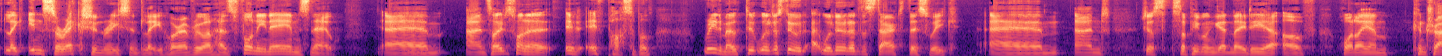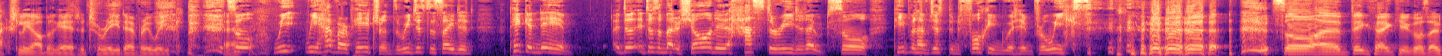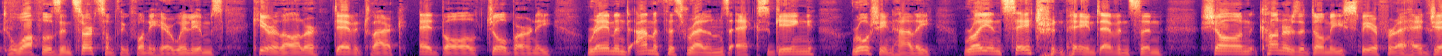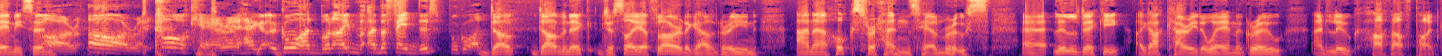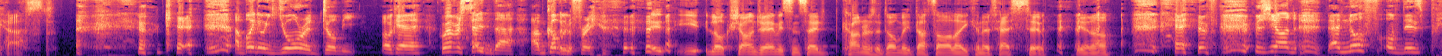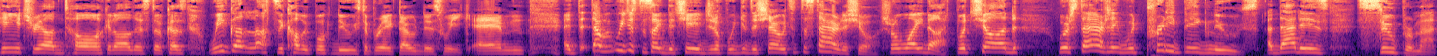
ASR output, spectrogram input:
like insurrection recently where everyone has funny names now, um, and so I just want to, if, if possible, read them out. We'll just do it. We'll do it at the start this week, um, and just so people can get an idea of what I am contractually obligated to read every week. so we we have our patrons. and We just decided pick a name. It, do, it doesn't matter. Sean it has to read it out. So people have just been fucking with him for weeks. So a big thank you goes out to Waffles. Insert something funny here. Williams, Kira Lawler, David Clark, Ed Ball, Joe Burney, Raymond Amethyst Realms X Ging, Roisin Halley, Ryan Satron Paint Evanson, Sean Connor's a dummy, Sphere for a head, Jamieson, all, all right, okay, right, hang on, go on. But I'm I'm offended. But go on. Dom- Dominic, Josiah Florida Gal Green, Anna Hooks for Hands Helmroos, uh, Little Dicky, I Got Carried Away McGrew, and Luke Hot Off Podcast. okay. And by the way, you're a dummy. Okay, whoever said that, I'm coming for you. it, you, look, Sean Jamieson said Connor's a dummy. That's all I can attest to. You know, but Sean, enough of this Patreon talk and all this stuff because we've got lots of comic book news to break down this week. Um, and th- that we just decided to change it up. We give the shouts at the start of the show. Sure, why not? But Sean, we're starting with pretty big news, and that is Superman.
